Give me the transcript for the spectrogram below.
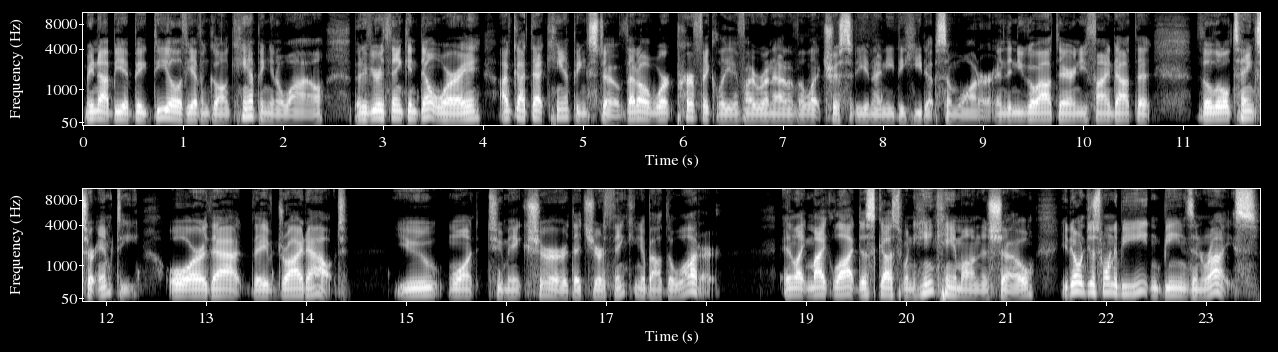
may not be a big deal if you haven't gone camping in a while. But if you're thinking, don't worry, I've got that camping stove. That'll work perfectly if I run out of electricity and I need to heat up some water. And then you go out there and you find out that the little tanks are empty or that they've dried out. You want to make sure that you're thinking about the water. And like Mike Lott discussed when he came on the show, you don't just want to be eating beans and rice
